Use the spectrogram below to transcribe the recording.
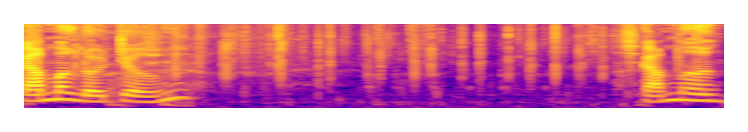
Cảm ơn đội trưởng Cảm ơn.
